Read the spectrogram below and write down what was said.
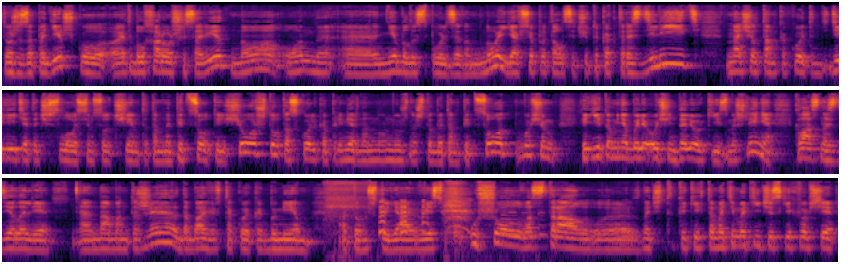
тоже за поддержку. Это был хороший совет, но он э, не был использован Но Я все пытался что-то как-то разделить, начал там какое-то делить это число 700 чем-то там на 500 и еще что-то, сколько примерно ну, нужно, чтобы там 500. В общем, какие-то у меня были очень далекие измышления. Классно сделали э, на монтаже, добавив такой как бы мем о том, что я весь ушел в астрал, э, значит, каких-то математических вообще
